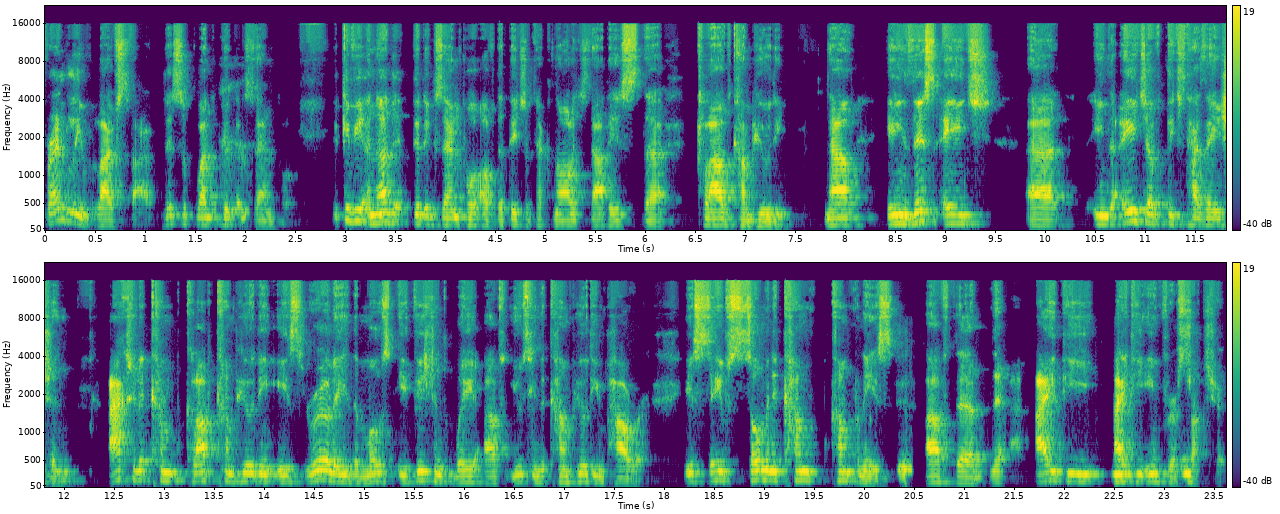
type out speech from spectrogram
friendly lifestyle. This is one good example. To give you another good example of the digital technology, that is the cloud computing. Now, in this age, uh, in the age of digitization, actually com cloud computing is really the most efficient way of using the computing power. It saves so many com companies of the, the IT, IT infrastructure.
